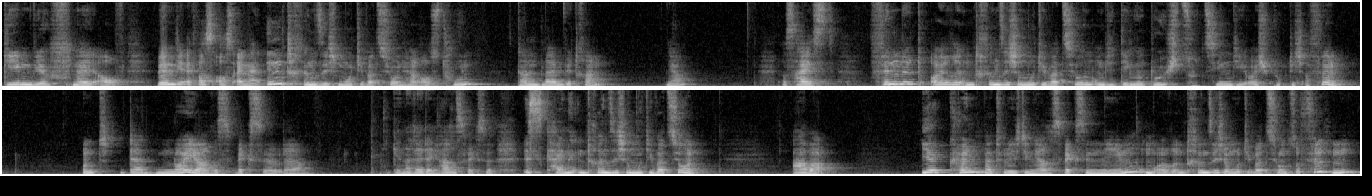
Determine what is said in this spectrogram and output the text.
geben wir schnell auf. Wenn wir etwas aus einer intrinsischen Motivation heraus tun, dann bleiben wir dran. Ja? Das heißt, Findet eure intrinsische Motivation, um die Dinge durchzuziehen, die euch wirklich erfüllen. Und der Neujahreswechsel oder generell der Jahreswechsel ist keine intrinsische Motivation. Aber ihr könnt natürlich den Jahreswechsel nehmen, um eure intrinsische Motivation zu finden,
